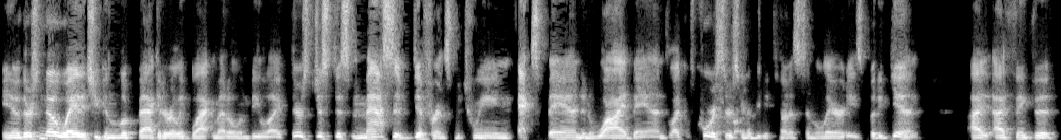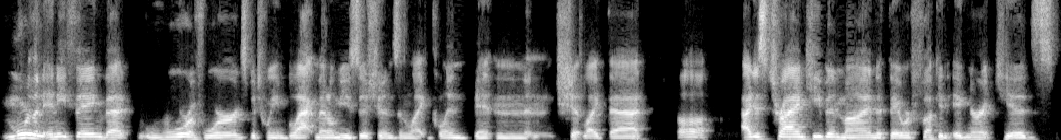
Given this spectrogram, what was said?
you know, there's no way that you can look back at early black metal and be like, there's just this massive difference between X band and Y band. Like, of course, there's going to be a ton of similarities, but again, I, I think that more than anything, that war of words between black metal musicians and like Glenn Benton and shit like that, Uh, I just try and keep in mind that they were fucking ignorant kids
